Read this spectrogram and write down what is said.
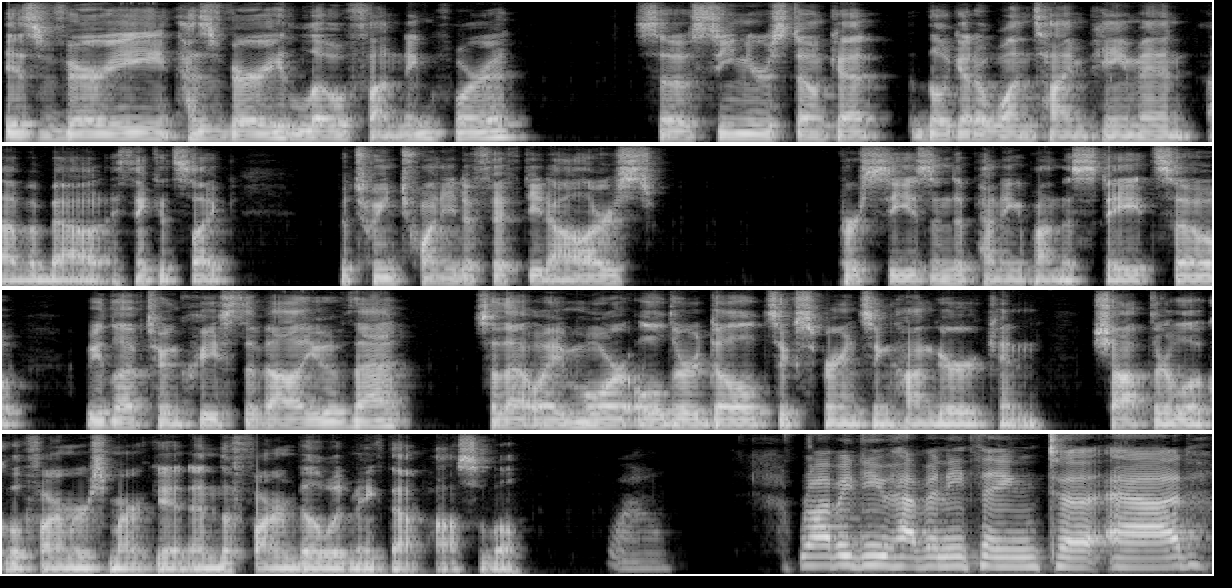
is very has very low funding for it. So seniors don't get they'll get a one-time payment of about I think it's like between 20 to 50 dollars per season depending upon the state so we'd love to increase the value of that so that way more older adults experiencing hunger can shop their local farmers market and the farm bill would make that possible. Wow. Robbi do you have anything to add?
